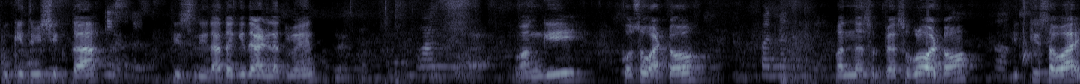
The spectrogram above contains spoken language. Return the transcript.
तू कितवी शिकता? तिसरी. तिसरीत आता कितें हाडला तुवें वांगे. वांगी. कसो वांटो? पन्नास रुपया. पन्नास रुपया. सगळो वांटो? इतकी सवाय?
